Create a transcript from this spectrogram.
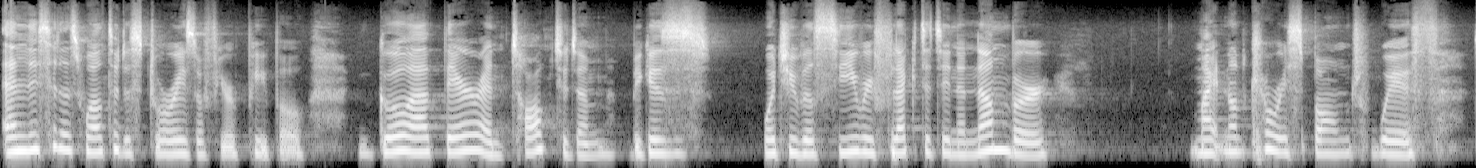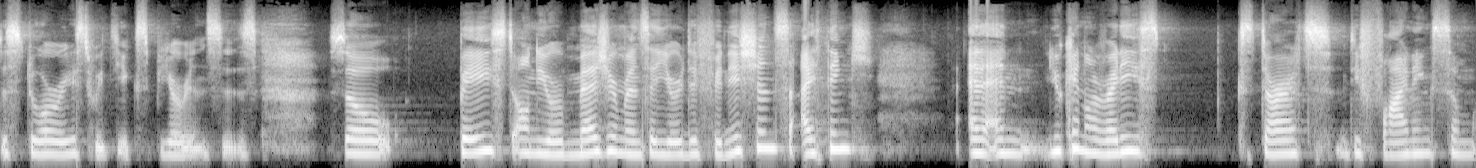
And listen as well to the stories of your people. Go out there and talk to them because what you will see reflected in a number might not correspond with the stories, with the experiences. So based on your measurements and your definitions, I think, and, and you can already start defining some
